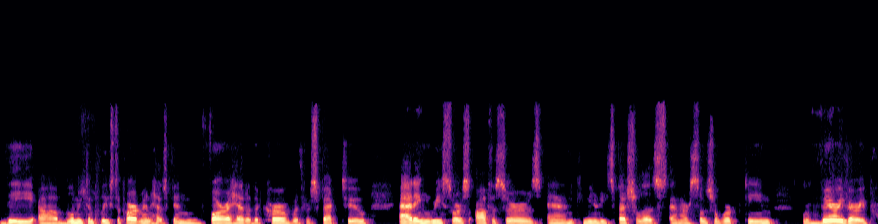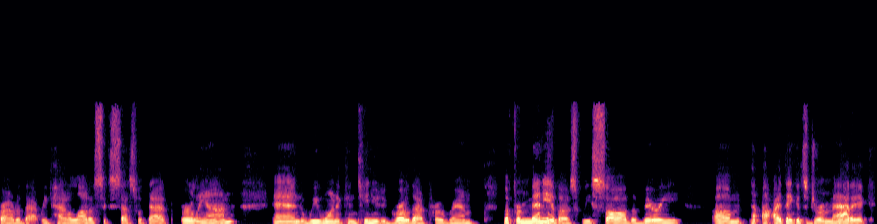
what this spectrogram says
the uh, Bloomington Police Department has been far ahead of the curve with respect to adding resource officers and community specialists and our social work team. We're very, very proud of that. We've had a lot of success with that early on, and we want to continue to grow that program. But for many of us, we saw the very, um, I think it's dramatic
